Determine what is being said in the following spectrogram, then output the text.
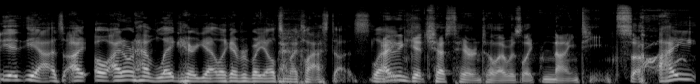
Yeah, yeah. It's, I, oh, I don't have leg hair yet like everybody else in my class does. Like, I didn't get chest hair until I was like 19. So I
